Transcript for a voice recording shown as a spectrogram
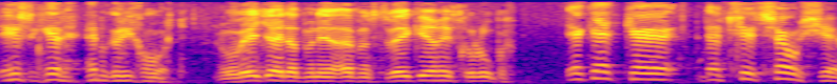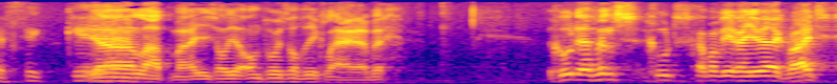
De eerste keer heb ik u niet gehoord. Hoe weet jij dat meneer Evans twee keer heeft geroepen? Ja, kijk, eh, dat zit zo, chef. Ik, eh, Ja, laat maar. Je zal je antwoord wel weer klaar hebben. Goed, Evans. Goed, ga maar weer aan je werk, Wright.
